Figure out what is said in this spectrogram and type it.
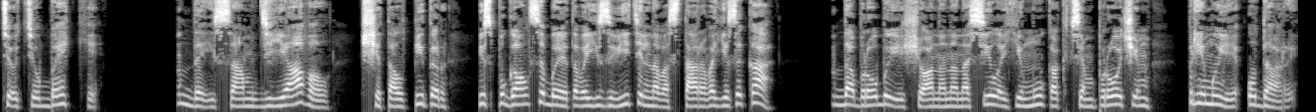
тетю Бекки. Да и сам дьявол, считал Питер, испугался бы этого язвительного старого языка. Добро бы еще она наносила ему, как всем прочим, прямые удары.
